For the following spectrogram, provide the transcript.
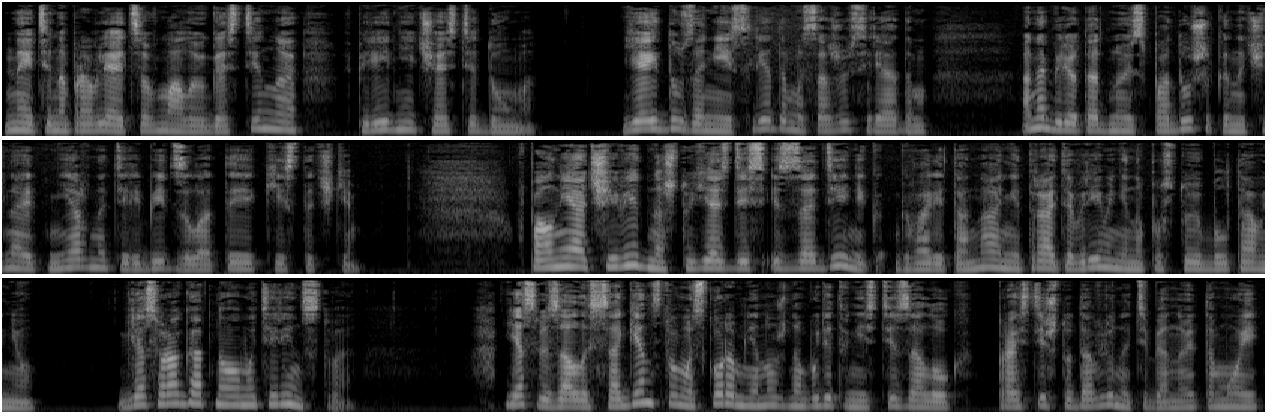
Нетти направляется в малую гостиную, передней части дома. Я иду за ней следом и сажусь рядом. Она берет одну из подушек и начинает нервно теребить золотые кисточки. «Вполне очевидно, что я здесь из-за денег», — говорит она, не тратя времени на пустую болтовню. «Для суррогатного материнства». «Я связалась с агентством, и скоро мне нужно будет внести залог. Прости, что давлю на тебя, но это мой...»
